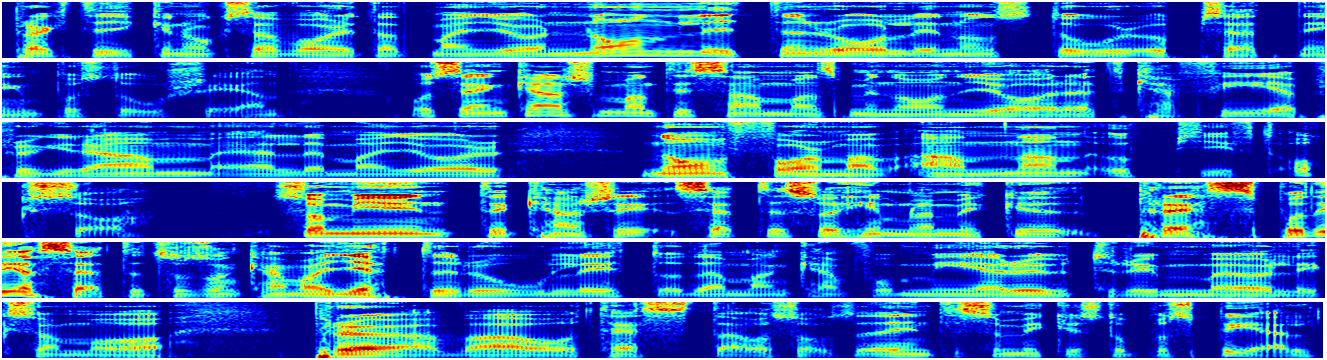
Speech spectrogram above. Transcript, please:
praktiken också har varit att man gör någon liten roll i någon stor uppsättning på stor scen. Och sen kanske man tillsammans med någon gör ett kaféprogram eller man gör någon form av annan uppgift också som ju inte kanske sätter så himla mycket press på det sättet och som kan vara jätteroligt och där man kan få mer utrymme liksom och pröva och testa och så. så det är inte så mycket står på spel.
